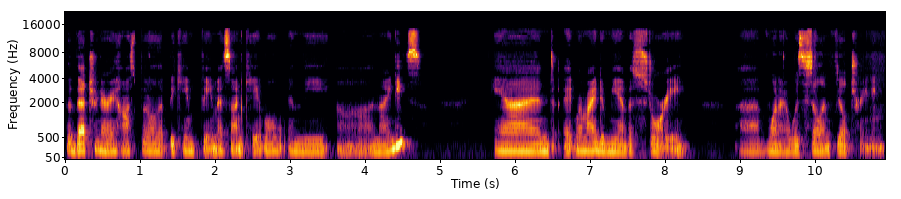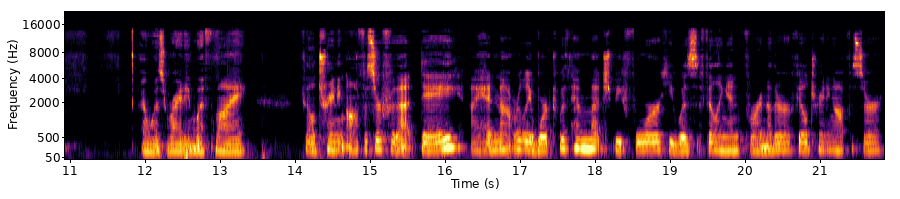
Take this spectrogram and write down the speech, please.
the veterinary hospital that became famous on cable in the uh, 90s. And it reminded me of a story of when I was still in field training. I was riding with my field training officer for that day. I had not really worked with him much before. He was filling in for another field training officer.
